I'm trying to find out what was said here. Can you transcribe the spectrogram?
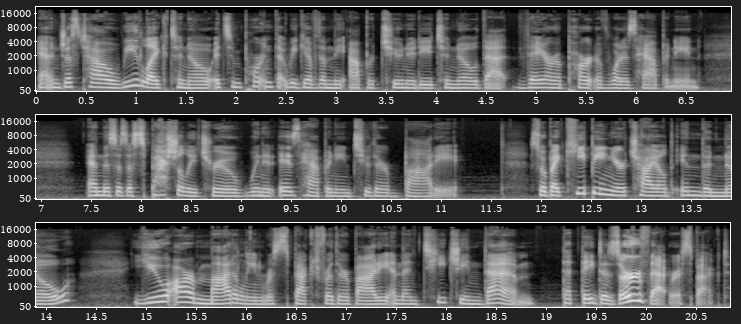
And just how we like to know, it's important that we give them the opportunity to know that they are a part of what is happening. And this is especially true when it is happening to their body. So, by keeping your child in the know, you are modeling respect for their body and then teaching them that they deserve that respect.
